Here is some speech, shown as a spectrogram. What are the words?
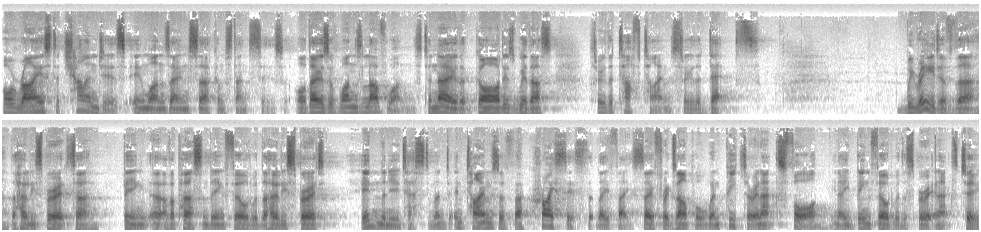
or rise to challenges in one's own circumstances or those of one's loved ones, to know that God is with us through the tough times, through the depths. We read of the, the Holy Spirit uh, being, uh, of a person being filled with the Holy Spirit in the New Testament in times of uh, crisis that they face. So, for example, when Peter in Acts 4, you know, he'd been filled with the Spirit in Acts 2,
